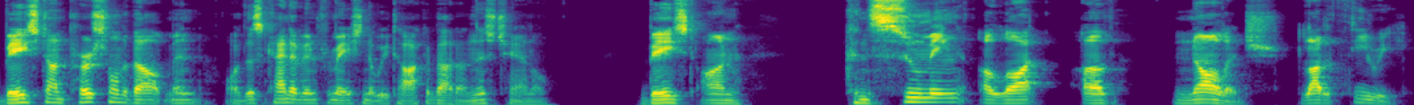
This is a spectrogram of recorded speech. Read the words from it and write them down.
based on personal development or this kind of information that we talk about on this channel, based on consuming a lot of knowledge, a lot of theory,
